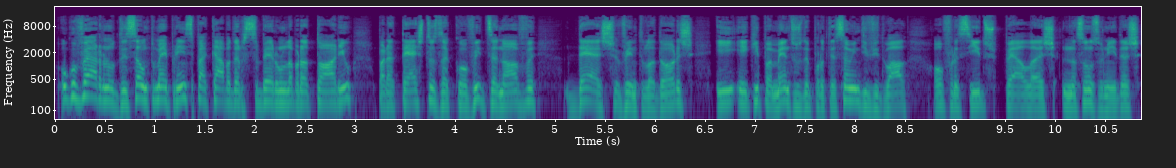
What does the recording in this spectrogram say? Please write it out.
O governo de São Tomé e Príncipe acaba de receber um laboratório para testes da Covid-19, 10 ventiladores e equipamentos de proteção individual oferecidos pelas Nações Unidas,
